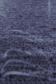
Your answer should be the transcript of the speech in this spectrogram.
Hooter!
